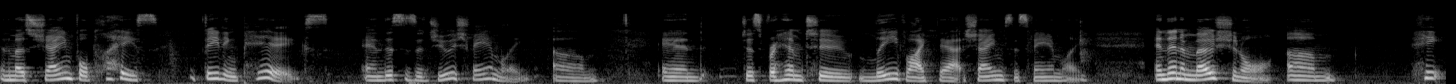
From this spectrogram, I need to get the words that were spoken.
in the most shameful place, feeding pigs, and this is a Jewish family. Um, and just for him to leave like that shames his family. And then emotional. Um, he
